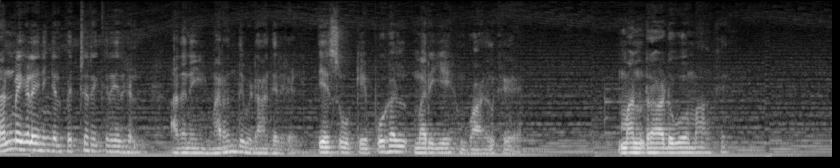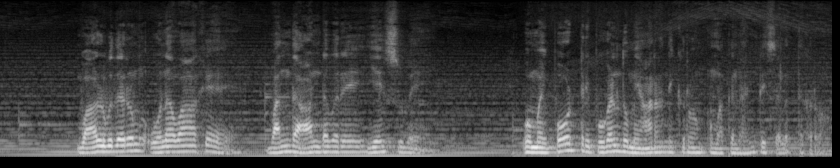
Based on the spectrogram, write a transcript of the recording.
நன்மைகளை நீங்கள் பெற்றிருக்கிறீர்கள் அதனை மறந்து விடாதீர்கள். இயேசுக்கே புகழ் மரியே வாழ்க. மன்றாடுவோமாக. வாழ்வுதரும் உணவாக வந்த ஆண்டவரே இயேசுவே உம்மை போற்றி புகழ்ந்து உம்மை ஆராதிக்கிறோம் உமக்கு நன்றி செலுத்துகிறோம்.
